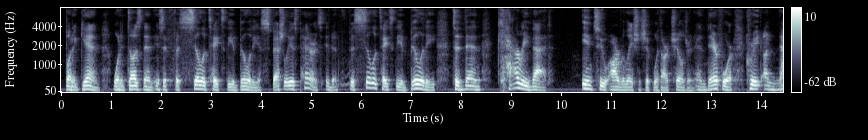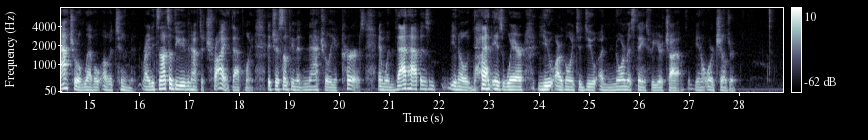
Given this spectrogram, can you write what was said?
But again what it does then is it facilitates the ability especially as parents it facilitates the ability to then carry that into our relationship with our children and therefore create a natural level of attunement, right? It's not something you even have to try at that point. It's just something that naturally occurs. And when that happens, you know, that is where you are going to do enormous things for your child, you know, or children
